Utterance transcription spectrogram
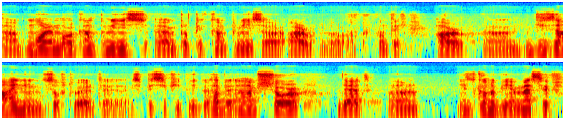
uh, more and more companies, um, companies, are are are, are um, designing software specifically to help. And I'm sure that um, it's going to be a massive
